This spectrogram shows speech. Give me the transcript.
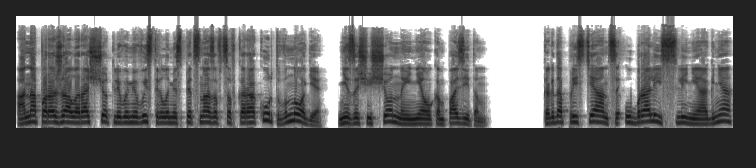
Она поражала расчетливыми выстрелами спецназовцев Каракурт в ноги, незащищенные неокомпозитом. Когда престианцы убрались с линии огня,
